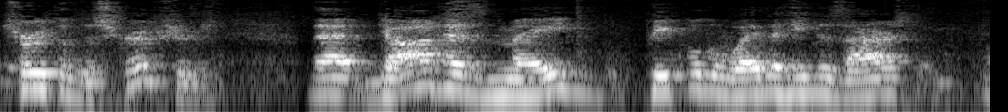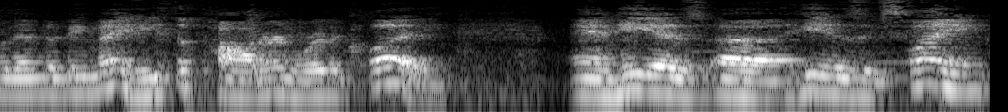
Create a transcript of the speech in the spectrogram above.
truth of the scriptures that God has made people the way that He desires for them to be made. He's the potter and we're the clay, and He has uh, He has explained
